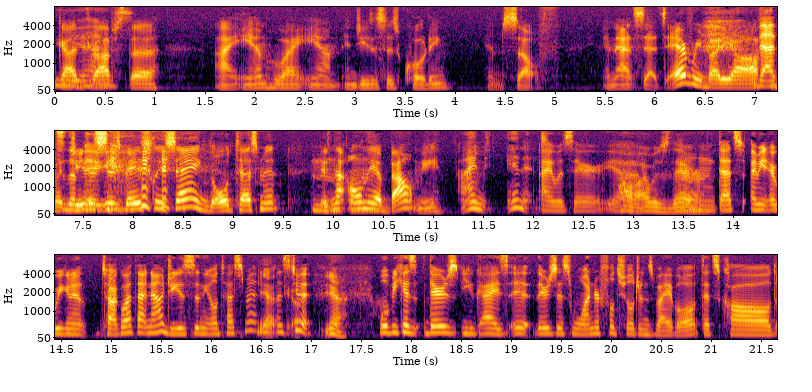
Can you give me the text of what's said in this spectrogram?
God Yes. drops the, I am who I am. And Jesus is quoting himself. And that sets everybody off. That's but the Jesus big- is basically saying the Old Testament is not only about me, I'm in it. Mm-hmm. I was there. Yeah. Oh, I was there. Mhm. That's. I mean, are we going to talk about that now? Jesus in the Old Testament. Yeah. Let's do it. Yeah. Well, because there's you guys. It, there's this wonderful children's Bible that's called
